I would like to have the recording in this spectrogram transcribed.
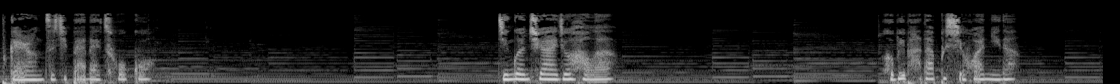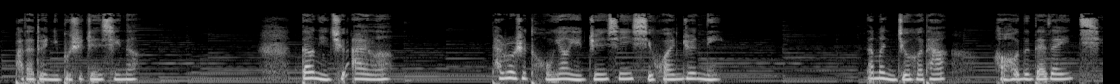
不该让自己白白错过。尽管去爱就好了，何必怕他不喜欢你呢？怕他对你不是真心呢？当你去爱了，他若是同样也真心喜欢着你。那么你就和他好好的待在一起，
